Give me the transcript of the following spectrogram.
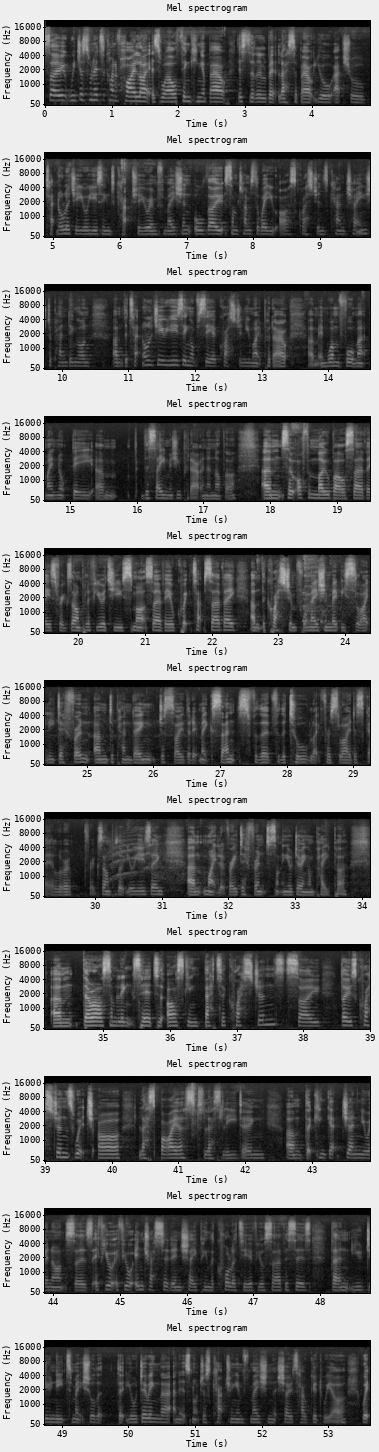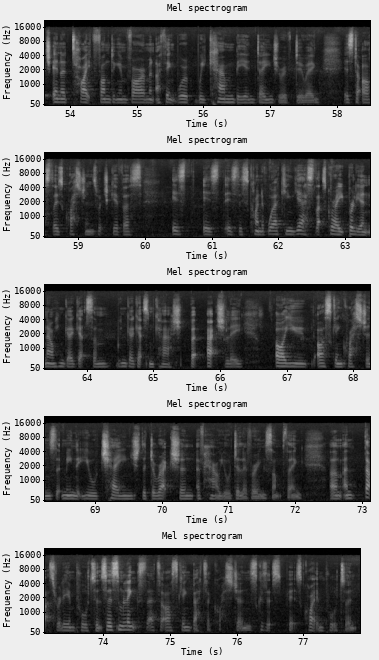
so we just wanted to kind of highlight as well, thinking about this is a little bit less about your actual technology you're using to capture your information, although sometimes the way you ask questions can change depending on um, the technology you're using. Obviously, a question you might put out um, in one format might not be um, the same as you put out in another. Um, so often mobile surveys, for example, if you were to use Smart Survey or Quick Tap Survey, um, the question formation may be slightly different, um, depending just so that it makes sense for the for the tool, like for a slider scale or a for example, that you're using um, might look very different to something you're doing on paper. Um, there are some links here to asking better questions. So those questions which are less biased, less leading, um, that can get genuine answers. If you're if you're interested in shaping the quality of your services, then you do need to make sure that that you're doing that and it's not just capturing information that shows how good we are, which in a tight funding environment I think we're, we can be in danger of doing, is to ask those questions which give us is is is this kind of working? Yes that's great brilliant now we can go get some we can go get some cash. But actually are you asking questions that mean that you will change the direction of how you're delivering something um, and that's really important so there's some links there to asking better questions because it's it's quite important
